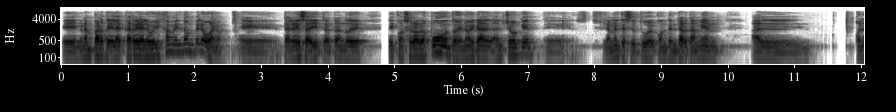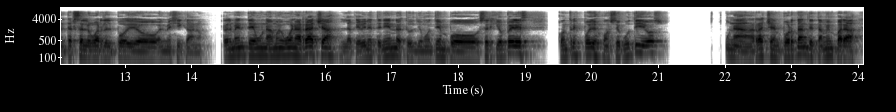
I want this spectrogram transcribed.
eh, gran parte de la carrera Lewis Hamilton, pero bueno, eh, tal vez ahí tratando de, conservar los puntos, de no ir al, choque, finalmente se tuvo que contentar también con el tercer lugar del podio el mexicano. Realmente una muy buena racha la que viene teniendo este último tiempo Sergio Pérez con tres podios consecutivos. Una racha importante también para,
